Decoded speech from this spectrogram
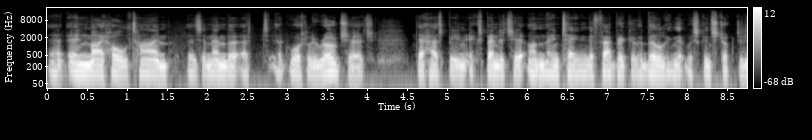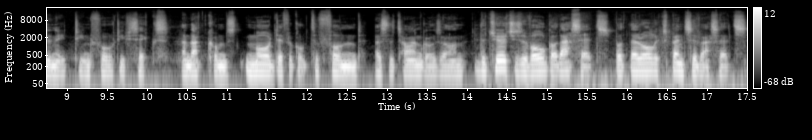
Uh, in my whole time as a member at, at Waterloo Road Church, there has been expenditure on maintaining the fabric of a building that was constructed in 1846, and that comes more difficult to fund as the time goes on. The churches have all got assets, but they're all expensive assets,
